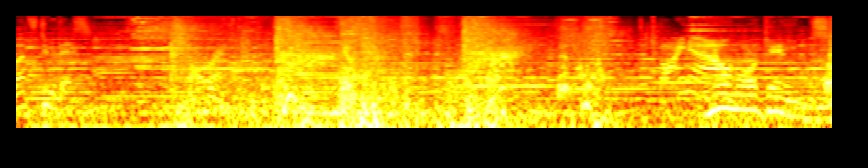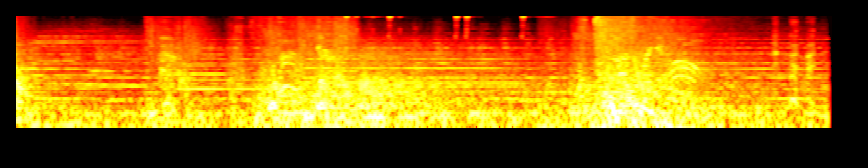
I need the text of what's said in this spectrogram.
Let's do this. All right. Bye now. No more games.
